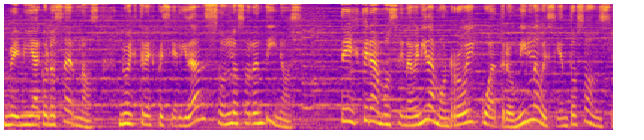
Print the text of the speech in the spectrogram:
Vení a conocernos. Nuestra especialidad son los sorrentinos. Te esperamos en Avenida Monroy 4911.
